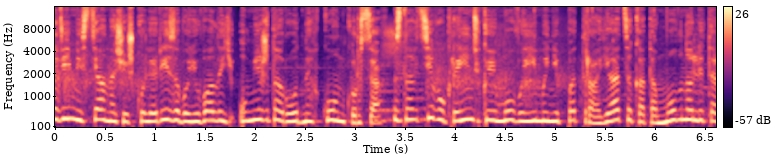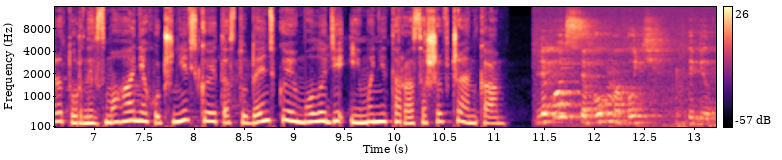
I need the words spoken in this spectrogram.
Призові місця наші школярі завоювали й у міжнародних конкурсах. Знавців української мови імені Петра Яцика та мовно-літературних змаганнях учнівської та студентської молоді імені Тараса Шевченка. Для когось це був, мабуть, дебют.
